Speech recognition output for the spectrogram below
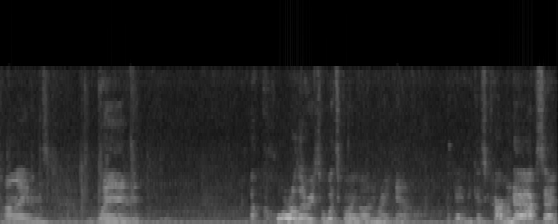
times when a corollary to what's going on right now. Okay, because carbon dioxide,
